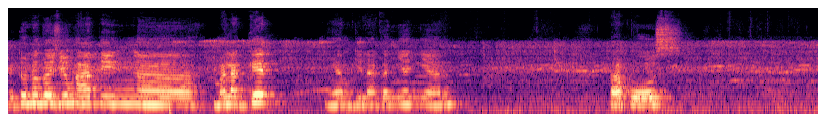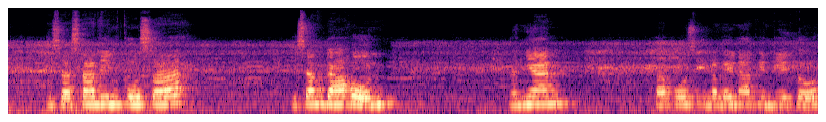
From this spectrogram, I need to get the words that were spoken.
Ito na guys yung ating ah, malagkit. Yan, ginaganyan yan. Tapos, isasalin ko sa isang dahon. Ganyan. Tapos, ilagay natin dito.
